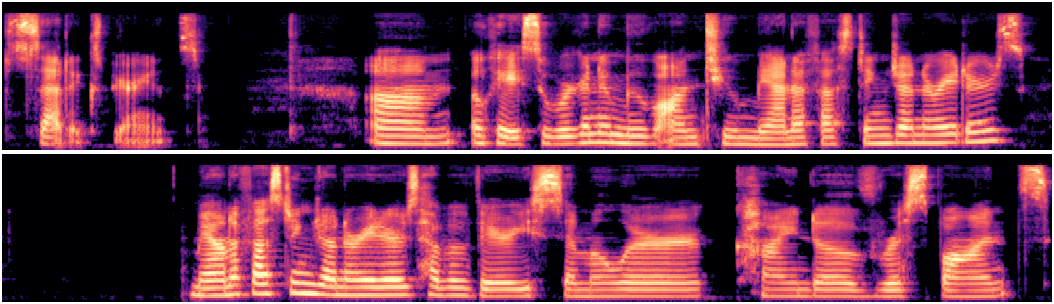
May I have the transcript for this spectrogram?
said experience. Um, okay, so we're going to move on to manifesting generators. Manifesting generators have a very similar kind of response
